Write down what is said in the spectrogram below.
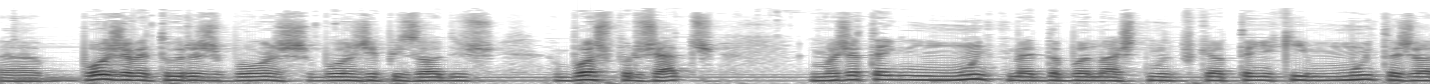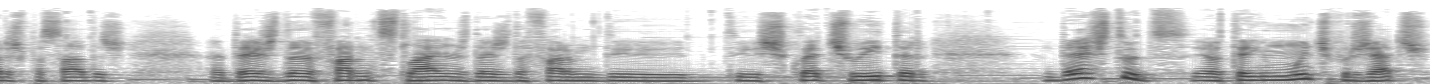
uh, boas aventuras, bons, bons episódios, bons projetos mas eu tenho muito medo de abandonar este mundo porque eu tenho aqui muitas horas passadas, desde a farm de slimes, desde a farm de, de esqueletos Twitter, desde tudo. Eu tenho muitos projetos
